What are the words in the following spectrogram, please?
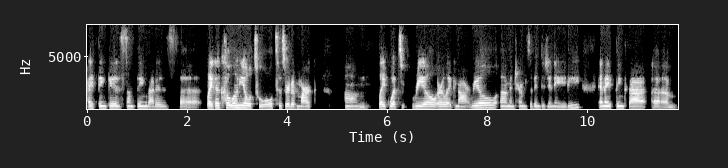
i think is something that is uh, like a colonial tool to sort of mark um, like what's real or like not real um, in terms of indigeneity. And i think that um,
